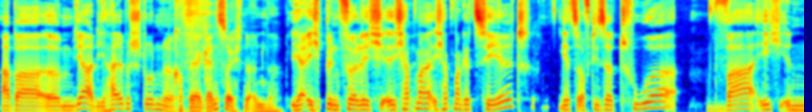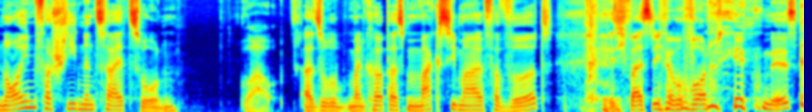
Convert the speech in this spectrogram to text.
Aber ähm, ja, die halbe Stunde. Kommt mir ja ganz durcheinander. Ja, ich bin völlig, ich habe mal, ich hab mal gezählt, jetzt auf dieser Tour war ich in neun verschiedenen Zeitzonen. Wow. Also mein Körper ist maximal verwirrt. Ich weiß nicht mehr, wo vorne und hinten ist.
